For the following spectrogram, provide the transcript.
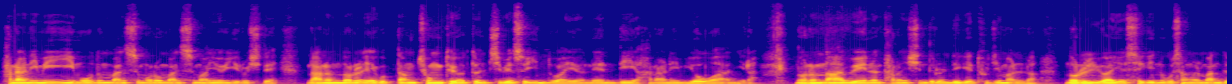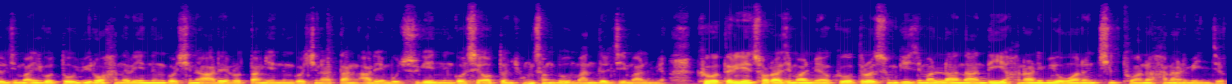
하나님이 이 모든 말씀 으로 말씀하여 이르시되 나는 너를 애굽 땅 종 되었던 집에서 인도하여 낸 네 하나님 여호와 아니라 너는 나 외에는 다른 신들을 네게 두지 말라. 너를 위하여 새긴 우상을 만들지 말고 또 위로 하늘에 있는 것이나 아래로 땅에 있는 것이나 땅 아래 물속에 있는 것에 어떤 형상도 만들지 말며 그것들에게 절하지 말며 그것들을 숨기지 말라. 나 네 하나님 여호와는 질투하는 하나님인즉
